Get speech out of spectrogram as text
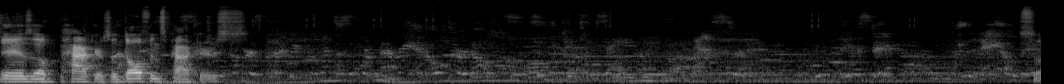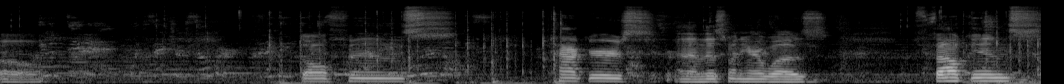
is a Packer. So Dolphins Packers. Dolphins, Packers, and then this one here was Falcons.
